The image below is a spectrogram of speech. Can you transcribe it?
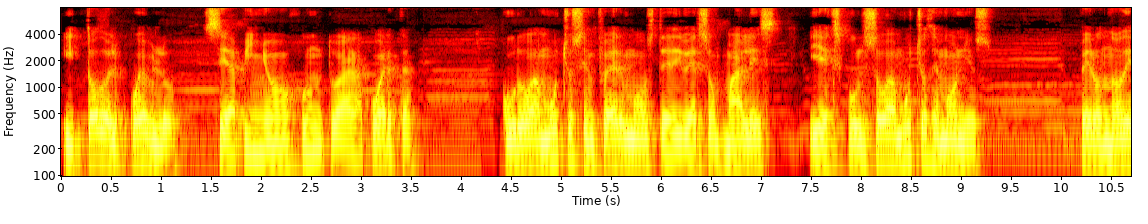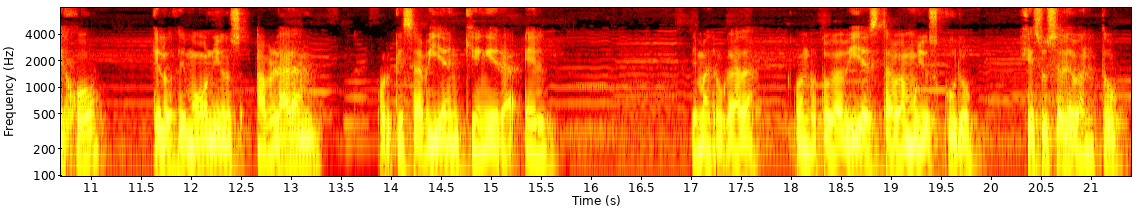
y todo el pueblo se apiñó junto a la puerta. Curó a muchos enfermos de diversos males y expulsó a muchos demonios, pero no dejó que los demonios hablaran porque sabían quién era él. De madrugada, cuando todavía estaba muy oscuro, Jesús se levantó,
